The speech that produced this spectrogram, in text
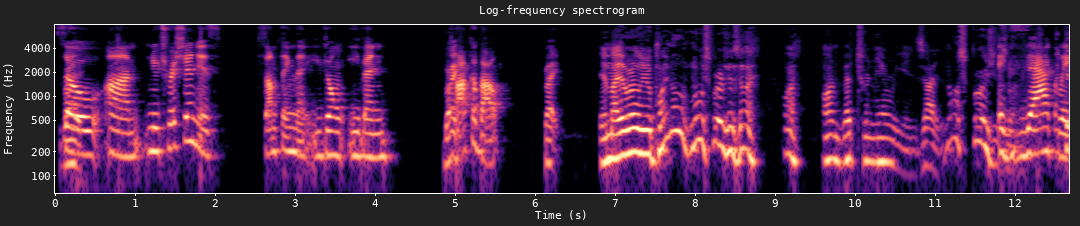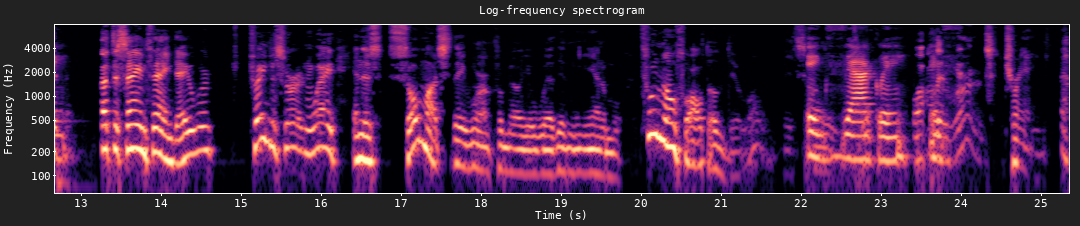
So um, nutrition is something that you don't even Right. talk about. Right. In my earlier point, no, no aspersions on, on, on veterinarians either. No aspersions. on- Exactly. But the same thing. They were trained a certain way, and there's so much they weren't familiar with in the animal through no fault of their own. It's Exactly. Well, they weren't trained.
